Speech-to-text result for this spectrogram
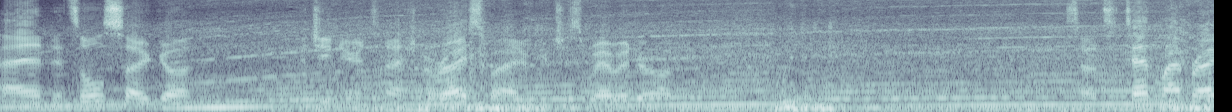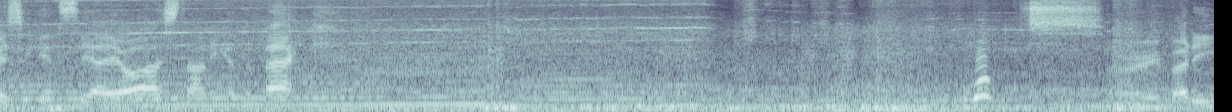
and it's also got Virginia International Raceway, which is where we're driving. So it's a 10 lap race against the AI, starting at the back. Whoops, sorry buddy.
